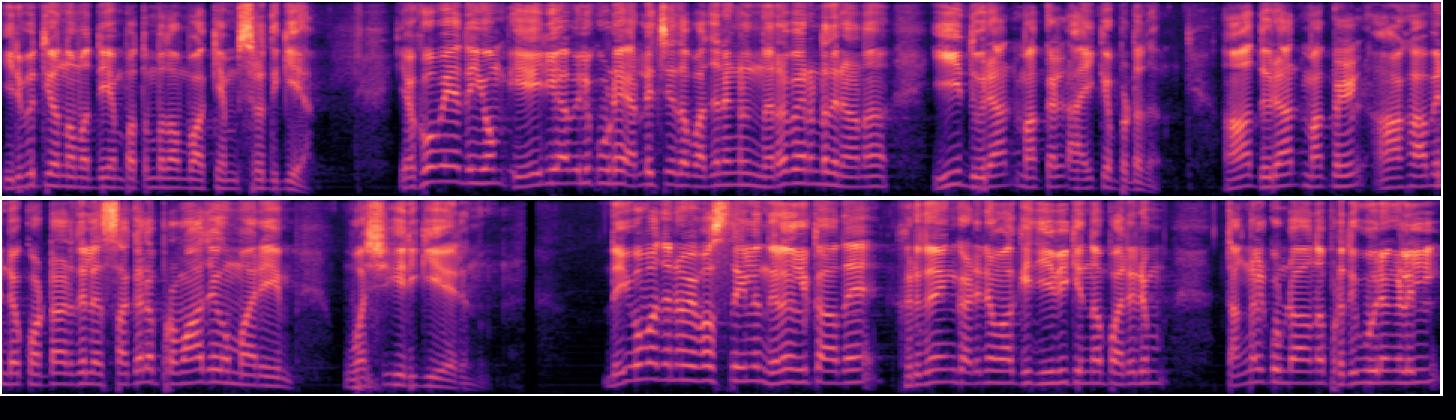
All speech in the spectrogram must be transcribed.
ഇരുപത്തിയൊന്നാം അധ്യയം പത്തൊമ്പതാം വാക്യം ശ്രദ്ധിക്കുക. യഹോവയ ദൈവം ഏരിയാവിൽ കൂടെ അരളി ചെയ്ത വചനങ്ങൾ നിറവേറേണ്ടതിനാണ് ഈ ദുരാത്മാക്കൾ അയക്കപ്പെട്ടത്. ആ ദുരാത്മാക്കൾ ആഹാവിന്റെ കൊട്ടാരത്തിലെ സകല പ്രവാചകന്മാരെയും വശീകരിക്കുകയായിരുന്നു. ദൈവവചന വ്യവസ്ഥയിൽ നിലനിൽക്കാതെ ഹൃദയം കഠിനമാക്കി ജീവിക്കുന്ന പലരും തങ്ങൾക്കുണ്ടാകുന്ന പ്രതികൂലങ്ങളിൽ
